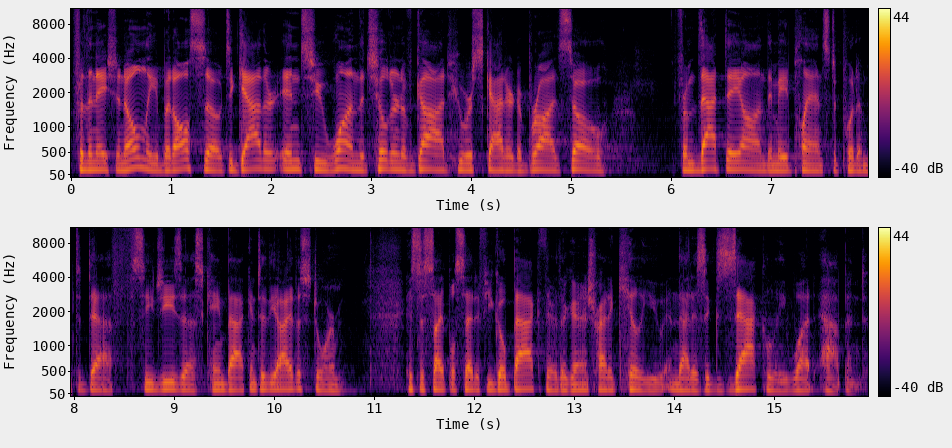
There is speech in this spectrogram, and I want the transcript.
for the nation only, but also to gather into one the children of God who were scattered abroad. So, from that day on, they made plans to put him to death. See, Jesus came back into the eye of the storm his disciples said, If you go back there, they're going to try to kill you. And that is exactly what happened.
